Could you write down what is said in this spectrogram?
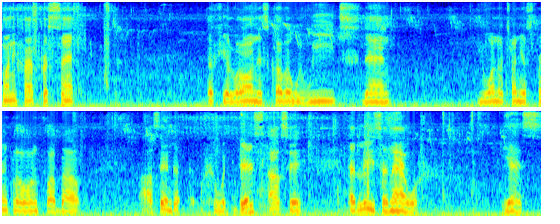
25% of your lawn is covered with weeds, then you want to turn your sprinkler on for about, I'll say, with this, I'll say at least an hour. Yes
